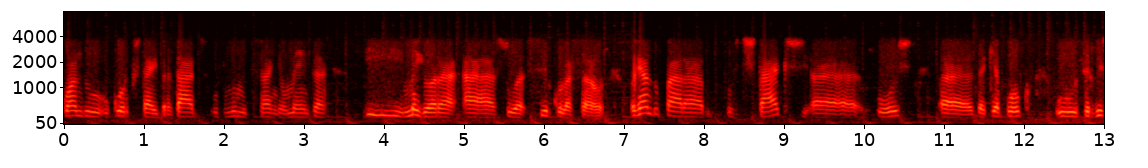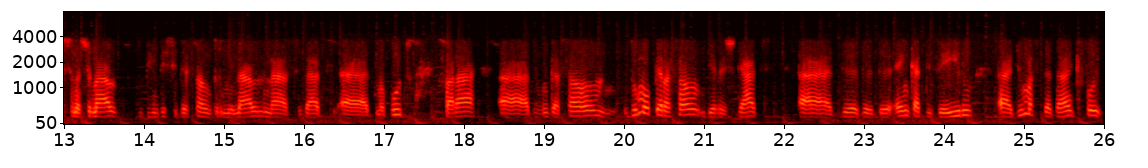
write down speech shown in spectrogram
quando o corpo está hidratado, o volume de sangue aumenta e melhora a sua circulação. Olhando para os destaques, uh, hoje, daqui a pouco, o Serviço Nacional de Investigação Criminal na cidade uh, de Maputo fará a divulgação de uma operação de resgate de, de, de, em cativeiro de uma cidadã que foi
